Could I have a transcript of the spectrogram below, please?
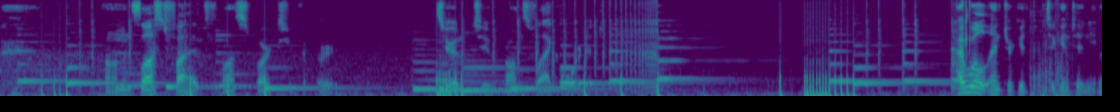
Elements lost five. Lost sparks recovered. Zero to two. Bronze flag awarded. I will enter to continue.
